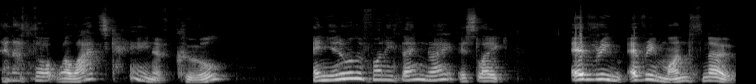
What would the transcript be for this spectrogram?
And I thought, well, that's kind of cool. And you know the funny thing, right? It's like every every month now,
